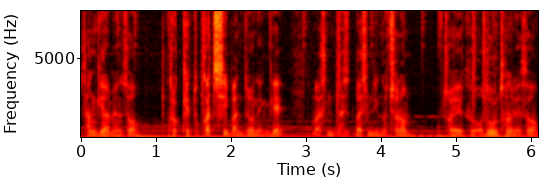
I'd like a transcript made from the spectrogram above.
상기하면서 그렇게 똑같이 만들어낸 게 말씀 말씀드린 것처럼 저의 그 어두운 터널에서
